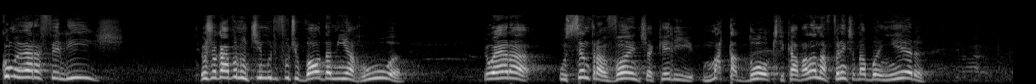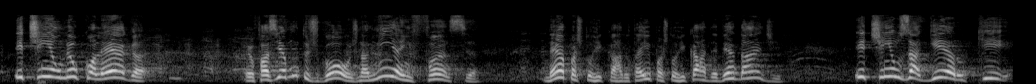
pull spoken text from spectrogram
Como eu era feliz. Eu jogava no time de futebol da minha rua. Eu era o centroavante, aquele matador que ficava lá na frente da banheira. E tinha o meu colega. Eu fazia muitos gols na minha infância. Né, pastor Ricardo? Está aí, pastor Ricardo? É verdade. E tinha o zagueiro que.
